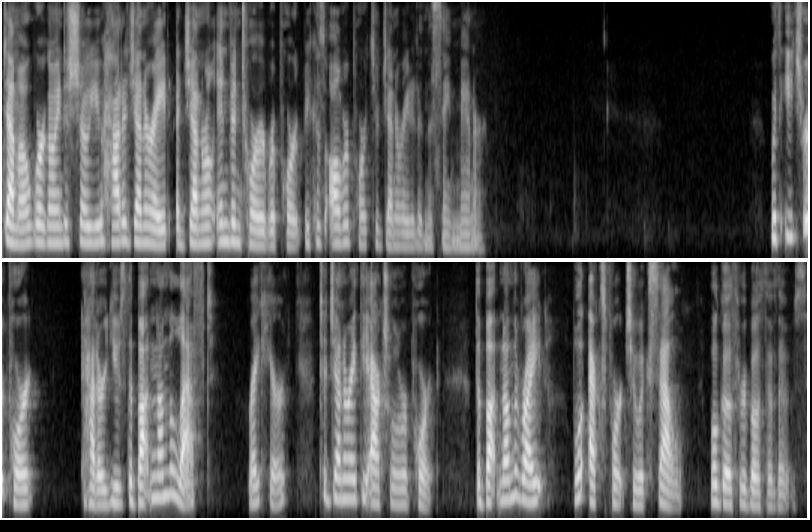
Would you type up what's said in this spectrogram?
demo, we're going to show you how to generate a general inventory report because all reports are generated in the same manner. With each report header, use the button on the left right here, to generate the actual report. The button on the right will export to Excel. We'll go through both of those.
